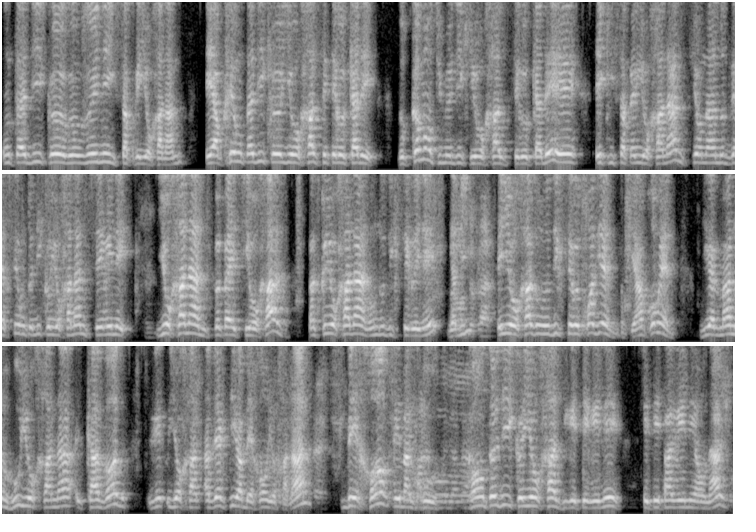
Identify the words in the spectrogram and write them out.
on t'a dit que l'aîné, il s'appelait Yochanan. Et après, on t'a dit que Yochaz, c'était le cadet. Donc, comment tu me dis que Yochaz, c'est le cadet et, qu'il s'appelle Yochanan Si on a un autre verset, on te dit que Yochanan, c'est l'aîné. Yochanan ne peut pas être Yochaz parce que Yochanan, on nous dit que c'est l'aîné, Gabi, et Yochaz, on nous dit que c'est le troisième. Donc, il y a un problème. Diagman, Hu Yochanan, Kavod, Bechor Yochanan, Bechor et Malchut. Quand on te dit que Yochaz, il était l'aîné, c'était pas l'aîné en âge,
